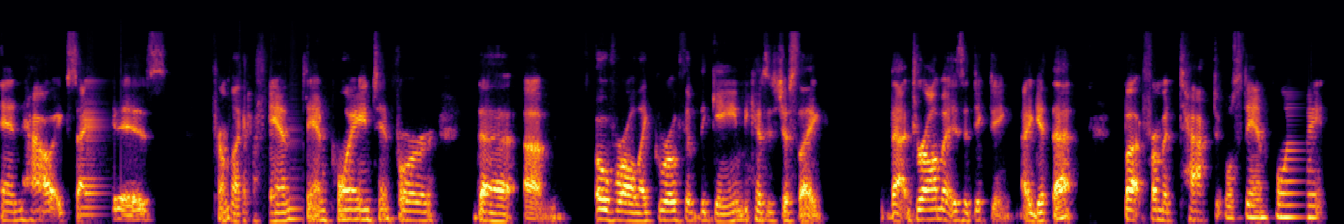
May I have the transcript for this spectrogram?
and how excited it is from like a fan standpoint and for the um overall like growth of the game because it's just like that drama is addicting. I get that. But from a tactical standpoint,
